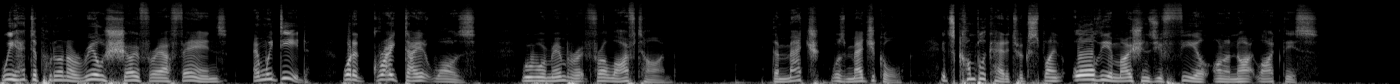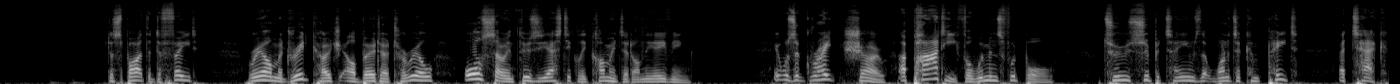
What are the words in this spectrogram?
We had to put on a real show for our fans, and we did. What a great day it was. We will remember it for a lifetime. The match was magical. It's complicated to explain all the emotions you feel on a night like this. Despite the defeat, Real Madrid coach Alberto Toril also enthusiastically commented on the evening. It was a great show, a party for women's football two super teams that wanted to compete, attack,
